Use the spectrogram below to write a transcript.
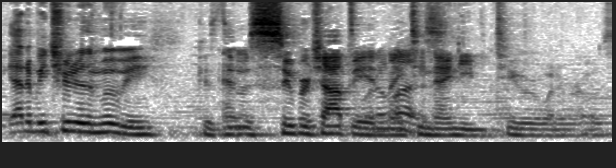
you got to be true to the movie because it was super choppy in That's what it was. 1992 or whatever it was.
